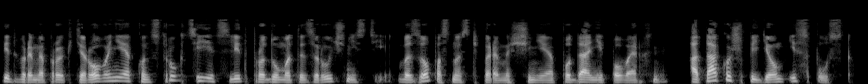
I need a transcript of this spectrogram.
Під время проєктування конструкції слід продумати зручність і безопасність переміщення по даній поверхні а також підйом і спуск.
